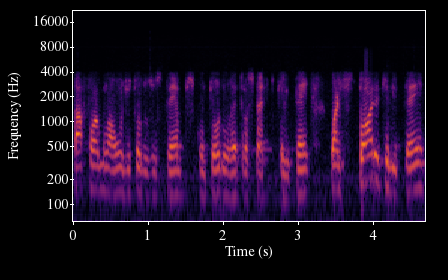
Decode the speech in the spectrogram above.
da Fórmula 1 de todos os tempos, com todo o retrospecto que ele tem, com a história que ele tem,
